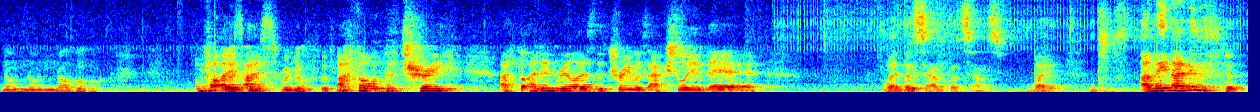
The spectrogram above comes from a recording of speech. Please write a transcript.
No, no, no. But I was I, gonna swing off of you. I thought the tree I thought I didn't realize the tree was actually there. Wait, that sounds. That sounds. Wait. I mean, I didn't.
